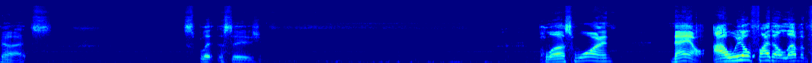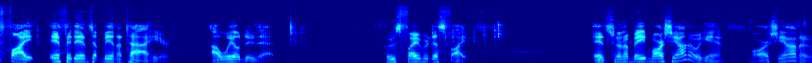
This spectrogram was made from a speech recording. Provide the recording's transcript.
nuts. Split decision. Plus one. Now, I will fight an 11th fight if it ends up being a tie here. I will do that. Who's favored this fight? It's going to be Marciano again. Marciano.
